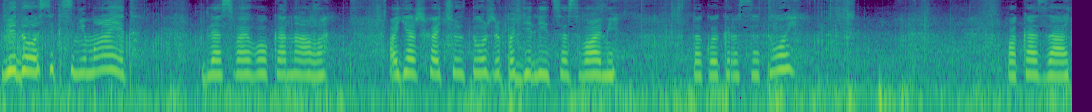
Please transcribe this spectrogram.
видосик снимает для своего канала. А я же хочу тоже поделиться с вами такой красотой. Показать.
